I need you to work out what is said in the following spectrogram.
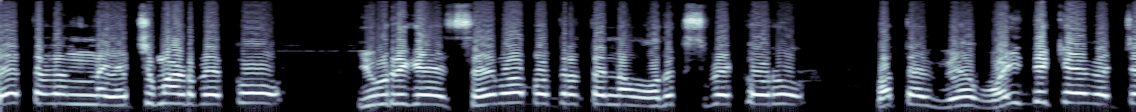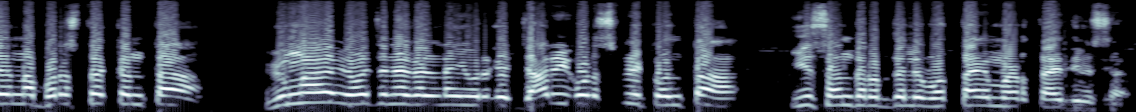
ವೇತನನ್ನ ಹೆಚ್ಚು ಮಾಡಬೇಕು. ಇವರಿಗೆ ಸೇವಾ ಭದ್ರತೆಯನ್ನು ಒದಗಿಸ್ಬೇಕು ಅವರು. ಮತ್ತೆ ವೈದ್ಯಕೀಯ ವೆಚ್ಚವನ್ನು ಭರಿಸ್ತಕ್ಕಂತ ವಿಮಾ ಯೋಜನೆಗಳನ್ನ ಇವರಿಗೆ ಜಾರಿಗೊಳಿಸಬೇಕು ಅಂತ ಈ ಸಂದರ್ಭದಲ್ಲಿ ಒತ್ತಾಯ ಮಾಡ್ತಾ ಇದ್ದೀವಿ ಸರ್.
